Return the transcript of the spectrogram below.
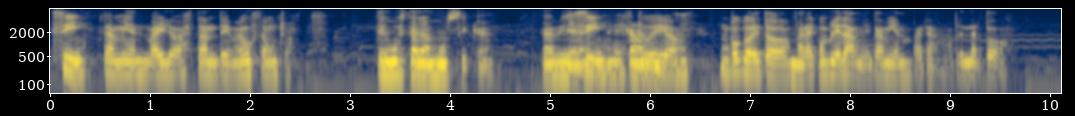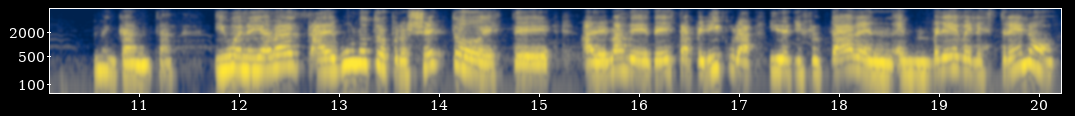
Sí, también bailo bastante, me gusta mucho. ¿Te gusta la música? También. Sí, estudio un poco de todo, para completarme también, para aprender todo. Me encanta. Y bueno, ¿y habrá algún otro proyecto, este, además de, esta película, y de disfrutar en, breve el estreno?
